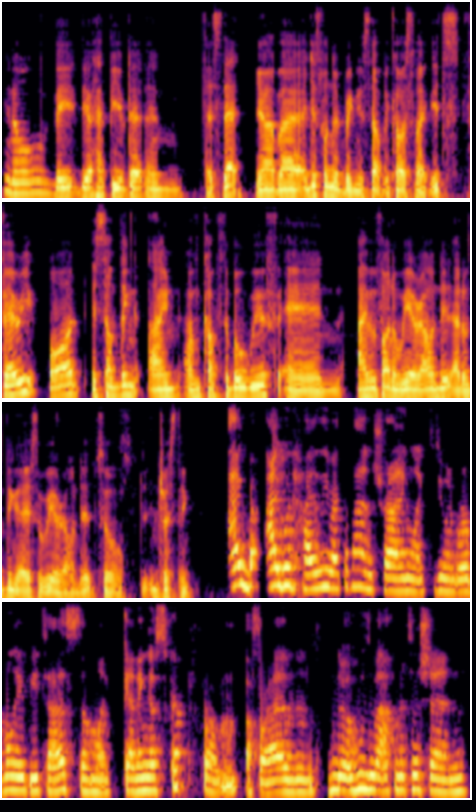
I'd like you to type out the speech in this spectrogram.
you know they they're happy with that and that's that. Yeah but i just want to bring this up because like it's very odd. It's something i'm i'm comfortable with and i haven't found a way around it. I don't think there's a way around it. So interesting I, I would highly recommend trying like to do a normal A/B test and like getting a script from a friend, know who's a mathematician,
